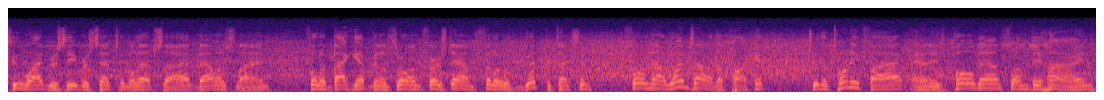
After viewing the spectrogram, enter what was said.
Two wide receivers set to the left side. Balance line. Fuller backing up, going to throw on first down. Fuller with good protection. Fuller now runs out of the pocket to the 25 and is pulled down from behind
